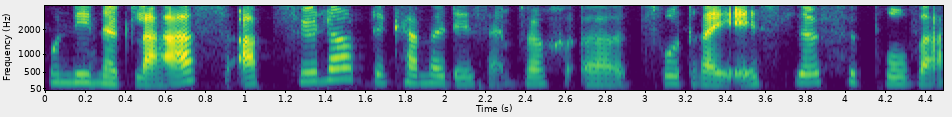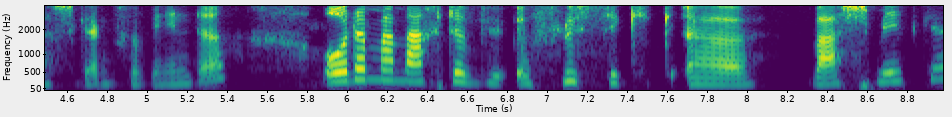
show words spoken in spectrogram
und in ein Glas abfüllen. Dann kann man das einfach äh, zwei, drei Esslöffel pro Waschgang verwenden. Oder man macht ein flüssig äh, Waschmittel.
